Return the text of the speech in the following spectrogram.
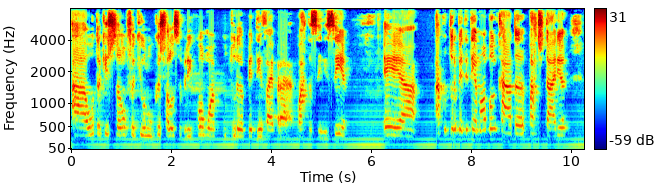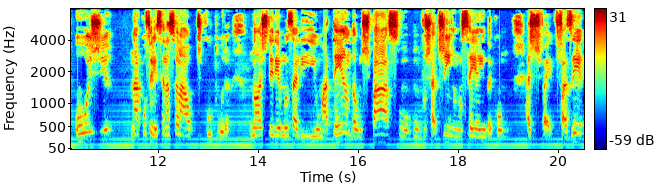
A outra questão foi que o Lucas falou sobre como a cultura PT vai para a quarta CNC. É, a cultura PT tem a maior bancada partidária hoje na Conferência Nacional de Cultura. Nós teremos ali uma tenda, um espaço, um, puxadinho, não sei ainda como a gente vai fazer,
